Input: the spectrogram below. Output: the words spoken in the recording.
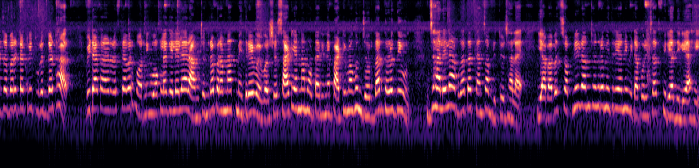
जबर टकरीत वृद्ध ठार. विटा कराड रस्त्यावर मॉर्निंग वॉकला गेलेल्या रामचंद्र परमनाथ मेत्रे वय वर्ष साठ यांना मोटारीने पाठीमागून जोरदार धडक देऊन झालेल्या अपघातात त्यांचा मृत्यू झाला आहे याबाबत स्वप्नील रामचंद्र मेत्रे यांनी विटा पोलिसात फिर्याद दिली आहे.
